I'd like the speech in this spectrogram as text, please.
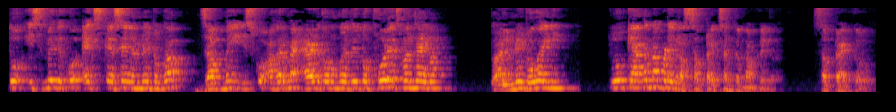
तो इसमें देखो एक्स कैसे एलिमिनेट होगा? जब मैं इसको अगर मैं ऐड करूँगा तो फोर एक्स बन जाएगा। तो एलिमिनेट होगा ही नहीं। तो क्या करना पड़ेगा? सब्ट्रैक्शन करना पड़ेगा। सब्ट्रैक्ट करो।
